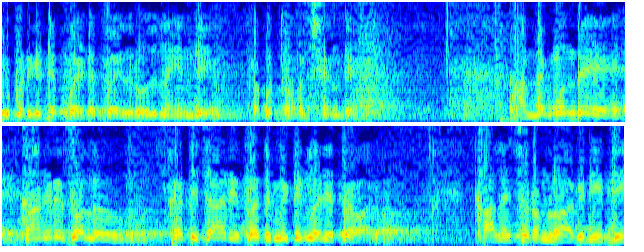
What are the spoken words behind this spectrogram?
ఇప్పటికి డెబ్బై డెబ్బై ఐదు రోజులు అయింది ప్రభుత్వం వచ్చింది. అంతకుముందే కాంగ్రెస్ వాళ్ళు ప్రతిసారి ప్రతి మీటింగ్లో చెప్పేవారు. కాళేశ్వరంలో అవినీతి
